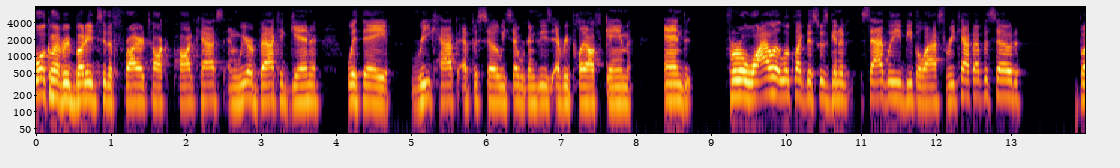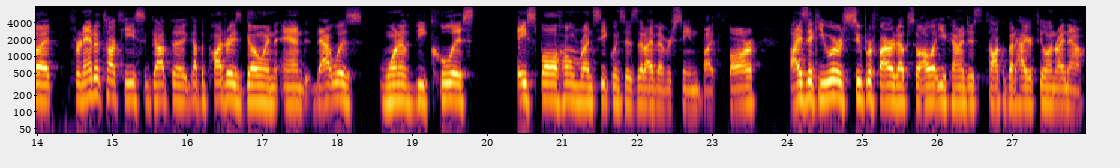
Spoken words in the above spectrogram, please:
Welcome, everybody, to the Friar Talk podcast. And we are back again with a recap episode. We said we're going to do these every playoff game. And for a while, it looked like this was going to sadly be the last recap episode. But Fernando Tatis got the got the Padres going, and that was one of the coolest baseball home run sequences that I've ever seen by far. Isaac, you were super fired up, so I'll let you kind of just talk about how you're feeling right now.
